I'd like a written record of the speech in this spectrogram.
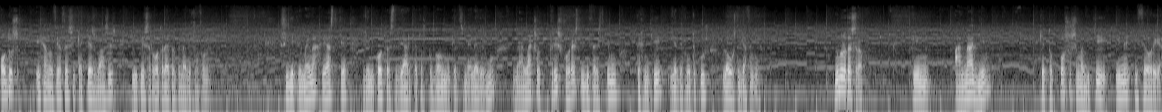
όντως είχαν δοθεί αυτές οι κακές βάσεις, οι οποίες αργότερα έπρεπε να διορθωθούν. Συγκεκριμένα, χρειάστηκε γενικότερα στη διάρκεια των σπουδών μου και τη μελέτη μου να αλλάξω τρεις φορές την κιθαριστική μου τεχνική για διαφορετικούς λόγους στην κάθε μία. Νούμερο 4. Την ανάγκη και το πόσο σημαντική είναι η θεωρία.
